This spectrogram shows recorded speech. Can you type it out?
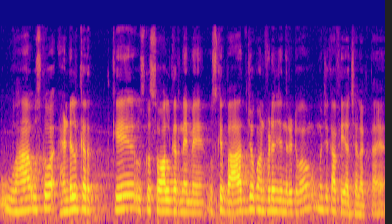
वहाँ उसको हैंडल करके, उसको सॉल्व करने में, उसके बाद जो कॉन्फिडेंस जनरेट हुआ, वो मुझे काफ़ी अच्छा लगता है।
